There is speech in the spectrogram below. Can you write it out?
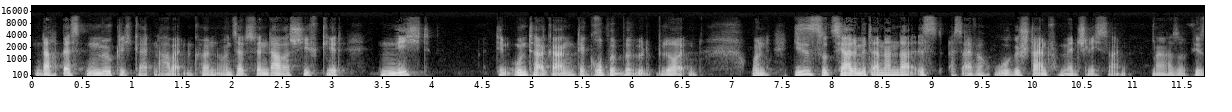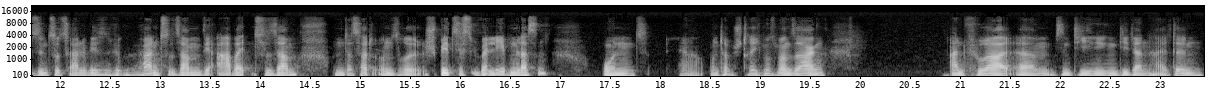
nach besten Möglichkeiten arbeiten können und selbst wenn da was schief geht, nicht den Untergang der Gruppe bedeuten. Und dieses soziale Miteinander ist, ist einfach Urgestein vom Menschlichsein. Also wir sind soziale Wesen, wir gehören zusammen, wir arbeiten zusammen und das hat unsere Spezies überleben lassen. Und ja, unterm Strich muss man sagen, Anführer ähm, sind diejenigen, die dann halt den,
